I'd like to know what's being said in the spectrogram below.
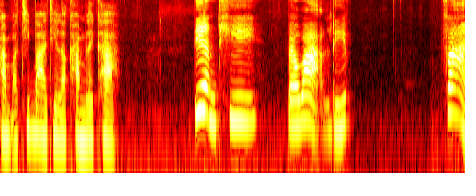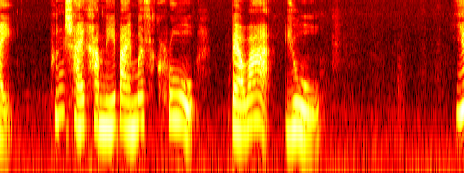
คำอธิบายทีละคำเลยค่ะ电梯แปลว่า ลิฟต์在เพิ่งใช้คำนี้ไปเมื่อสักครู่ แปลว่า อยู่โย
